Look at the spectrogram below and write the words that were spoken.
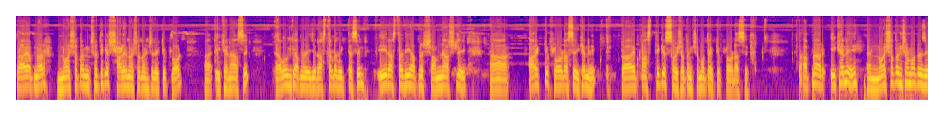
প্রায় আপনার নয় শতাংশ থেকে সাড়ে নয় শতাংশের একটি প্লট এখানে আছে। এবং কি আপনার এই যে রাস্তাটা দেখতেছেন, এই রাস্তা দিয়ে আপনার সামনে আসলে আরেকটি প্লট আছে এখানে, প্রায় পাঁচ থেকে ছয় শতাংশের মতো একটি প্লট আছে। আপনার এখানে নয় শতাংশের মতো যে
